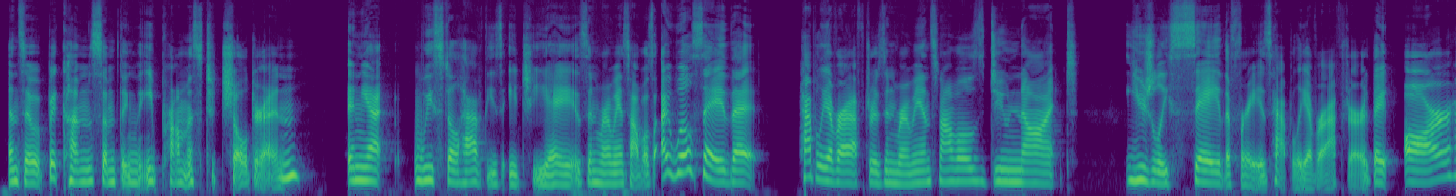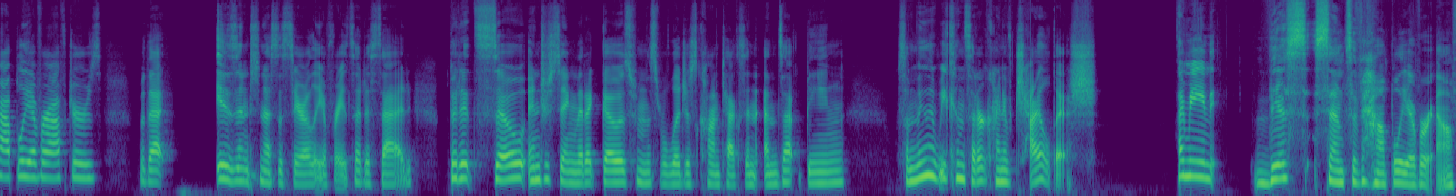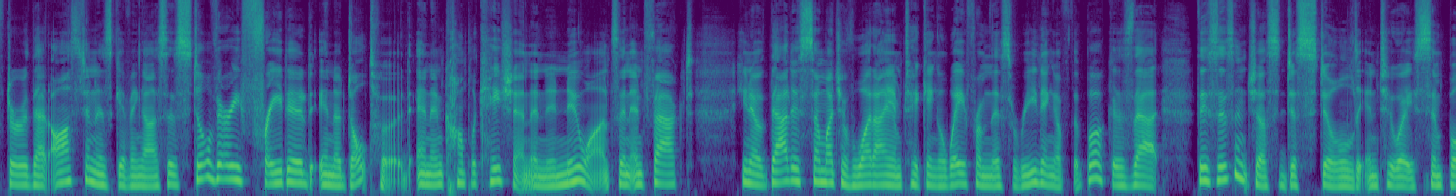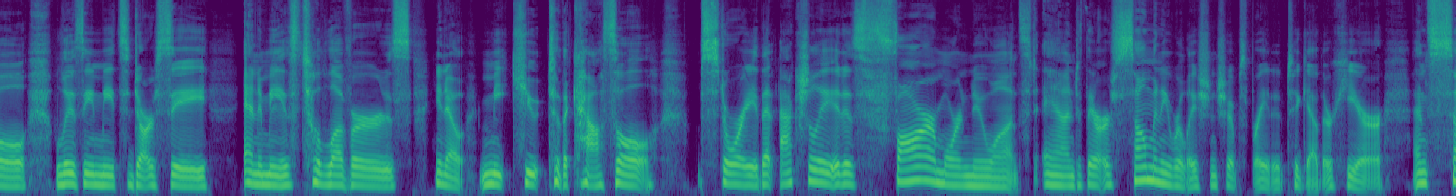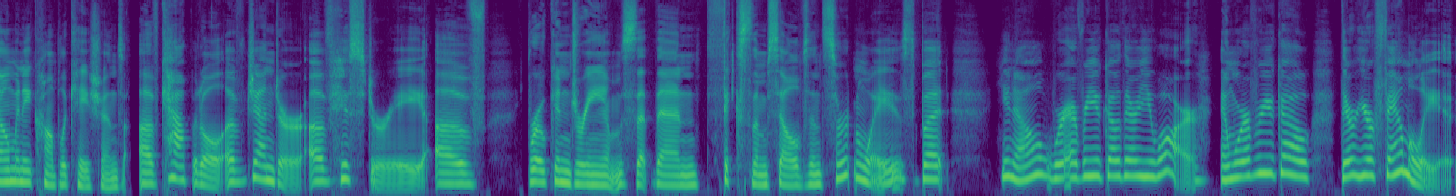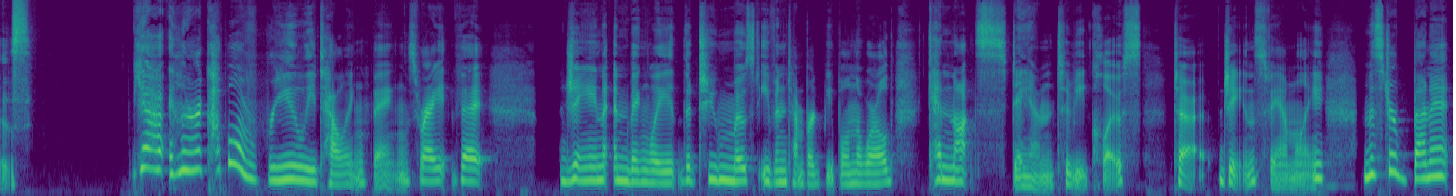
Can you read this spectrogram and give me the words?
And so it becomes something that you promise to children. And yet we still have these HEAs in romance novels. I will say that happily ever afters in romance novels do not usually say the phrase happily ever after. They are happily ever afters, but that isn't necessarily a phrase that is said. But it's so interesting that it goes from this religious context and ends up being something that we consider kind of childish. I mean, this sense of happily ever after that Austen is giving us is still very freighted in adulthood and in complication and in nuance. And in fact, you know, that is so much of what I am taking away from this reading of the book is that this isn't just distilled into a simple Lizzie meets Darcy, enemies to lovers, you know, meet cute to the castle story that actually it is far more nuanced and there are so many relationships braided together here and so many complications of capital, of gender, of history, of broken dreams that then fix themselves in certain ways. But, you know, wherever you go, there you are. And wherever you go, there your family is. Yeah. And there are a couple of really telling things, right? That Jane and Bingley, the two most even tempered people in the world, cannot stand to be close to Jane's family. Mr. Bennet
